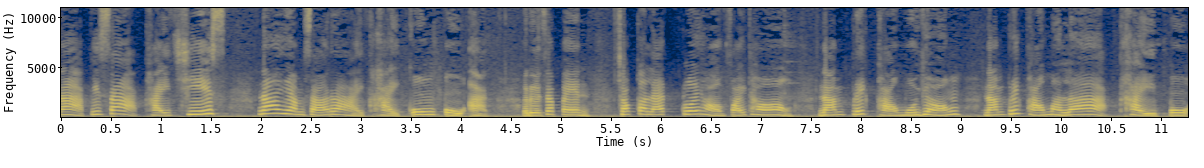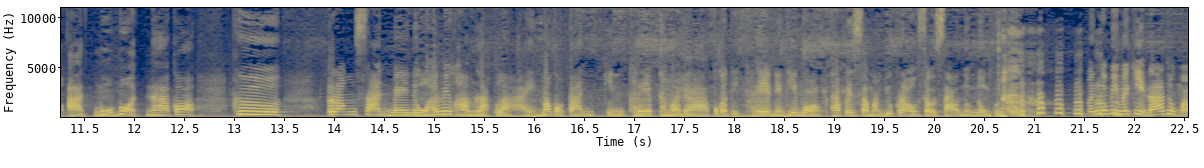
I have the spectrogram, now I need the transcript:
หน้าพิซซ่าไข่ชีส หน้ายำสาหร่าย ไข่กุ้งปูอัด หรือจะเป็นช็อกโกแลตกล้วยหอมฝอยทอง น้ำพริกเผาหมูหยอง น้ำพริกเผามาล่า ไข่ปูอัดหมูบดนะคะก็คือรังสรรค์เมนูให้มีความหลากหลาย มากกว่าการกินเครปธรรมดา ปกติเครปอย่างที่บอก ถ้าเป็นสมัยยุคเราสาวๆหนุ่มๆคุณตูน มันก็มีไม่กี่หน้าถูกไหม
